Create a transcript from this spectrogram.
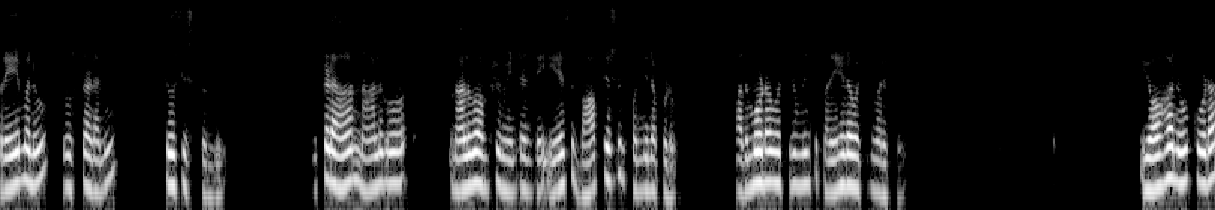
ప్రేమను చూస్తాడని సూచిస్తుంది. ఇక్కడ నాలుగో నాలుగో అంశం ఏంటంటే యేసు బాప్తిసం పొందినప్పుడు పదమూడవ వచనం నుంచి పదిహేడవ వచనం వరకు యోహను కూడా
